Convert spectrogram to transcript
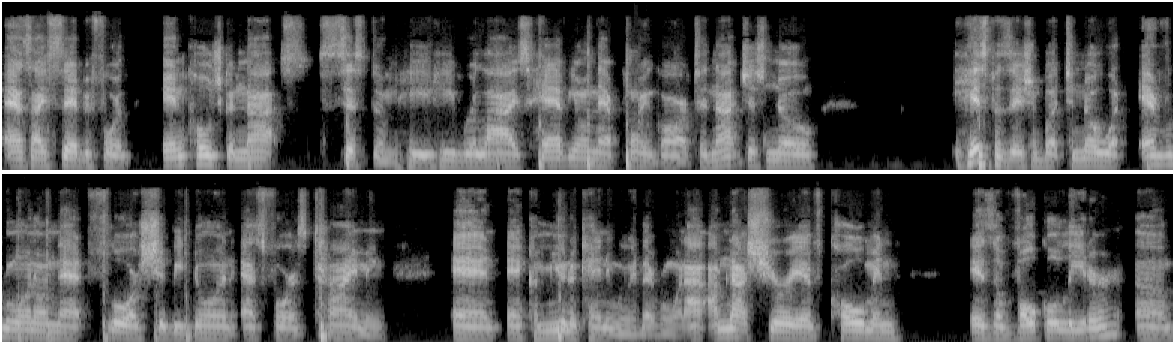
as I said before, in Coach Ganot's system, he he relies heavy on that point guard to not just know his position, but to know what everyone on that floor should be doing as far as timing and and communicating with everyone. I, am not sure if Coleman is a vocal leader. Um,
